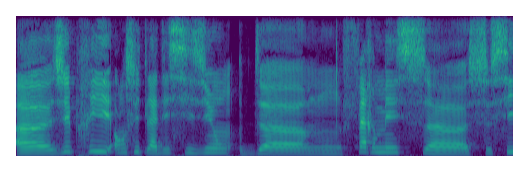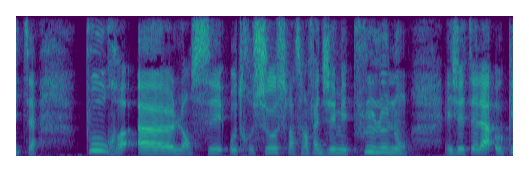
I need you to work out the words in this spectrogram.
j'ai pris ensuite la décision de fermer ce, site pour euh, lancer autre chose parce qu'en fait j'aimais plus le nom. Et j'étais là ok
